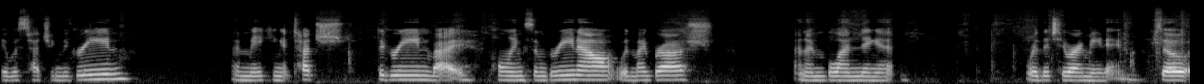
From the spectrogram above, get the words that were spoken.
it was touching the green. I'm making it touch the green by pulling some green out with my brush, and I'm blending it where the two are meeting. So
